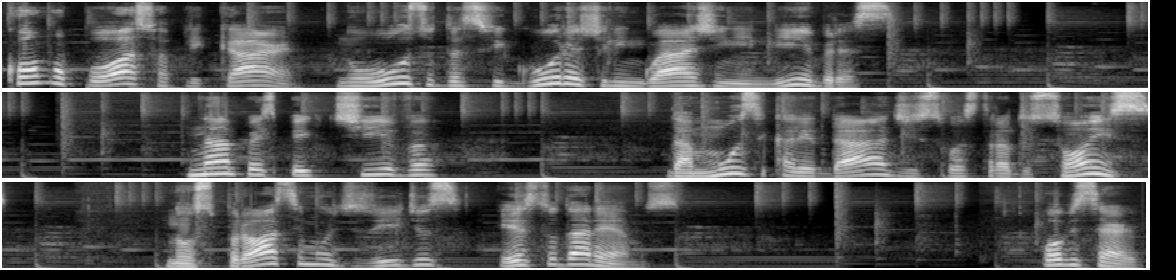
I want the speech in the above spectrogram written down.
como posso aplicar no uso das figuras de linguagem em Libras na perspectiva da musicalidade de suas traduções? Nos próximos vídeos estudaremos. Observe.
